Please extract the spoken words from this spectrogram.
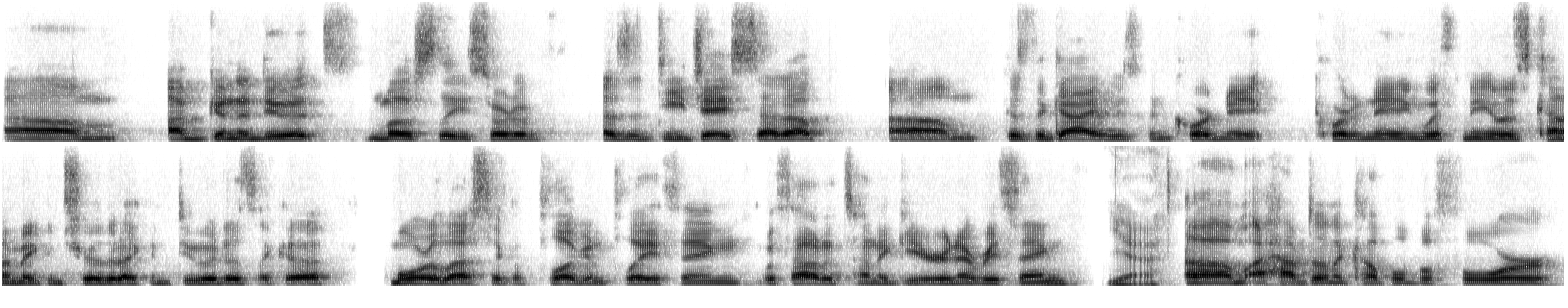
Um, I'm gonna do it mostly sort of as a DJ setup because the guy who's been coordinate coordinating with me was kind of making sure that I can do it as like a more or less like a plug and play thing without a ton of gear and everything. Yeah, Um, I have done a couple before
